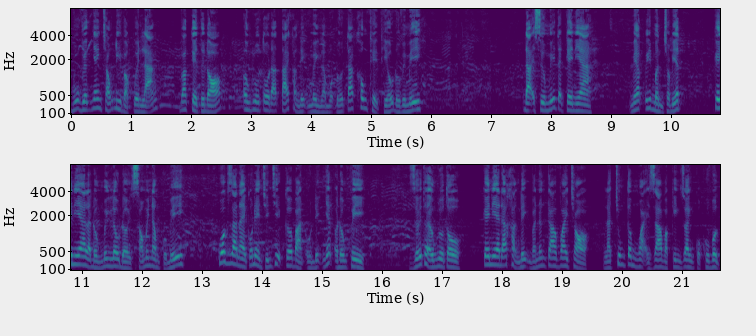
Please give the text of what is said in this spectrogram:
vụ việc nhanh chóng đi vào quên lãng và kể từ đó, ông Ruto đã tái khẳng định mình là một đối tác không thể thiếu đối với Mỹ. Đại sứ Mỹ tại Kenya, Mark Whitman cho biết, Kenya là đồng minh lâu đời 60 năm của Mỹ. Quốc gia này có nền chính trị cơ bản ổn định nhất ở Đông Phi. Dưới thời ông Ruto, Kenya đã khẳng định và nâng cao vai trò là trung tâm ngoại giao và kinh doanh của khu vực,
